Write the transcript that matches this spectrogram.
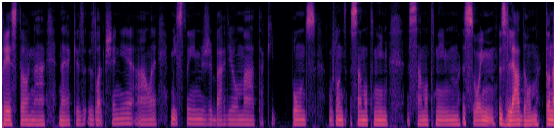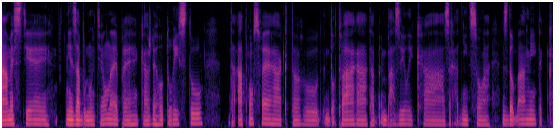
priestor na nejaké zlepšenie, ale myslím, že Bardiov má taký punc už len samotným, samotným svojim vzhľadom. To námestie je nezabudnutelné pre každého turistu tá atmosféra, ktorú dotvára tá bazilika s radnicou a s dobami, tak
